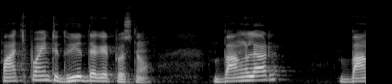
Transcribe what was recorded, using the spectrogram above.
পাঁচ পয়েন্ট দুইয়ের দাগের প্রশ্ন, বাংলার বাংলা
